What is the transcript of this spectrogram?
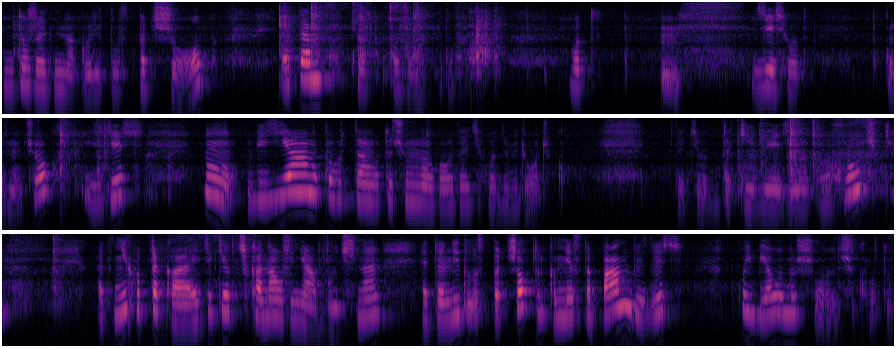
Они тоже одинаковые. Little Spot Shop. Это, сейчас покажу. Вот здесь вот такой значок. И здесь, ну, обезьянка. Вот там вот очень много вот этих вот зверечков. Вот эти вот такие две одинаковых ручки. От них вот такая этикеточка, она уже необычная. Это Little Spot Shop, только вместо панды здесь такой белый мышоночек. Вот он,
